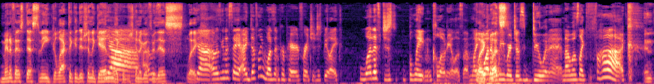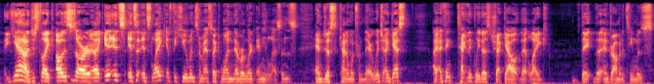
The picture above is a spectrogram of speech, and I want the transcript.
manifest destiny galactic edition again? Yeah, like we're just gonna go through this? Like yeah i was gonna say i definitely wasn't prepared for it to just be like what if just blatant colonialism? Like, like what if we were just doing it? And I was like, fuck. And yeah, just like, oh, this is our like it, it's it's it's like if the humans from Mass Effect One never learned any lessons and just kind of went from there. Which I guess I, I think technically does check out that like they the Andromeda team was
